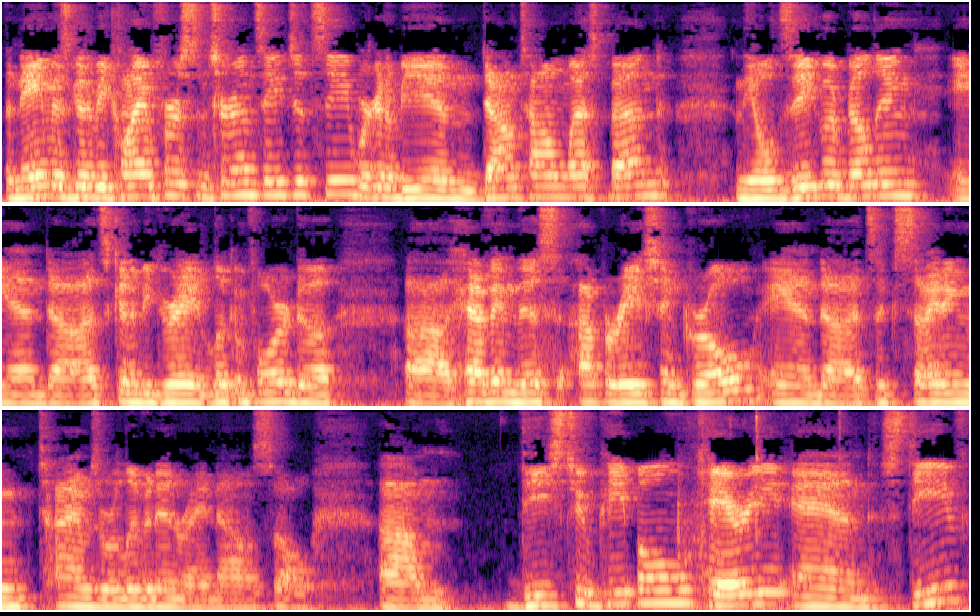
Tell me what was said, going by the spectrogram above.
The name is going to be Client First Insurance Agency. We're going to be in downtown West Bend in the old Ziegler building, and uh, it's going to be great. Looking forward to uh, having this operation grow, and uh, it's exciting times we're living in right now. So, um, these two people, Keri and Steve,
